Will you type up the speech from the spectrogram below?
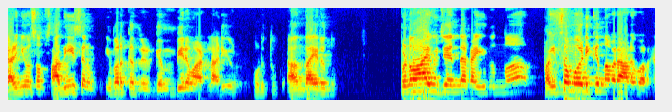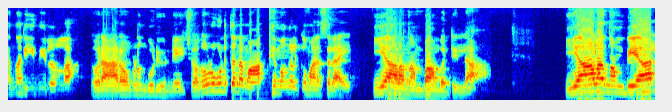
കഴിഞ്ഞ ദിവസം സതീശനും ഇവർക്കെതിരെ ഗംഭീരമായിട്ടുള്ള അടി കൊടുത്തു. അതെന്തായിരുന്നു? പിണറായി വിജയന്റെ കയ്യിൽ നിന്ന് പൈസ മേടിക്കുന്നവരാണ് ഇവർ എന്ന രീതിയിലുള്ള ഒരു ആരോപണം കൂടി ഉന്നയിച്ചു. അതോടുകൂടി തന്നെ മാധ്യമങ്ങൾക്ക് മനസ്സിലായി ഇയാളെ നമ്പാൻ പറ്റില്ല. ഇയാളെ നമ്പിയാൽ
